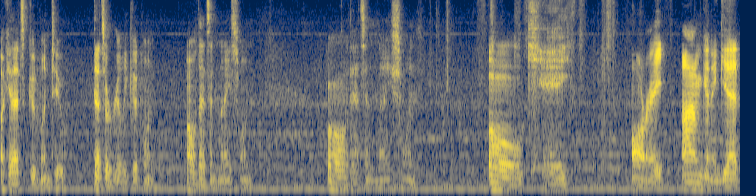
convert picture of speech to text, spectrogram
Okay, that's a good one too. That's a really good one. Oh, that's a nice one. Oh, that's a nice one. Okay. Alright, I'm gonna get...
